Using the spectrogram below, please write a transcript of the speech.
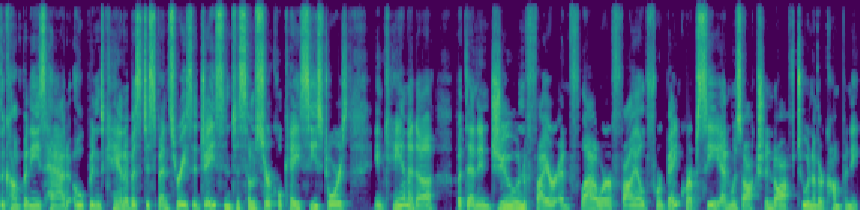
The companies had opened cannabis dispensaries adjacent to some Circle K C stores in Canada, but then in June, Fire and Flower filed for bankruptcy and was auctioned off to another company.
